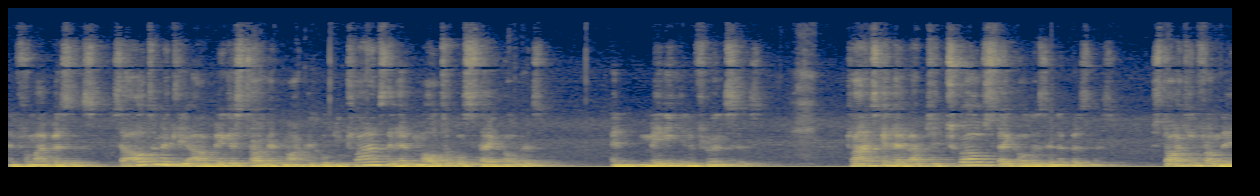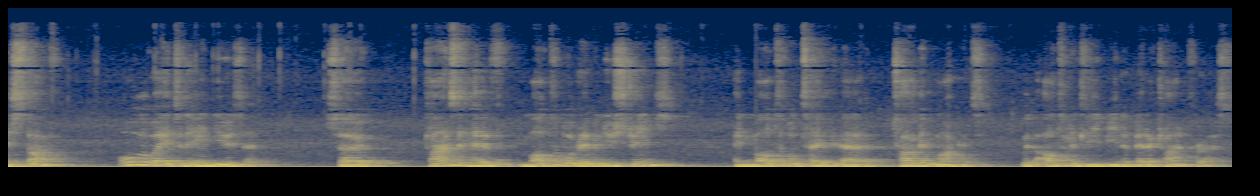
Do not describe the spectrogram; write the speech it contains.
and for my business. So ultimately, our biggest target market will be clients that have multiple stakeholders and many influencers. Clients can have up to 12 stakeholders in a business, starting from their staff all the way to the end user. So clients that have multiple revenue streams and multiple ta- uh, target markets would ultimately be the better client for us.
